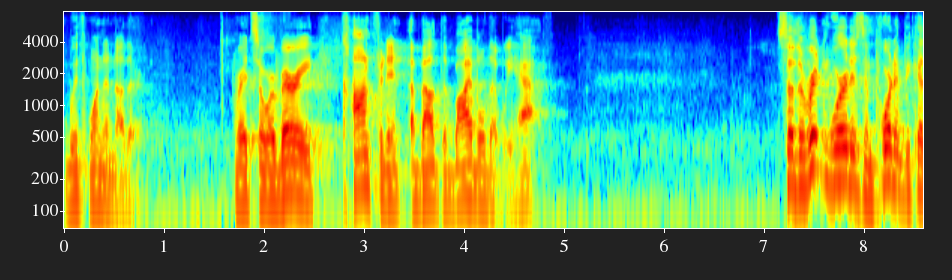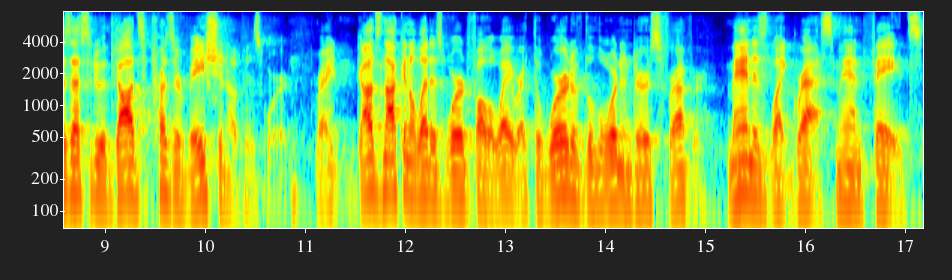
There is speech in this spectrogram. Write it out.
with one another, right? So we're very confident about the Bible that we have. So the written word is important because it has to do with God's preservation of his word, right? God's not going to let his word fall away, right? The word of the Lord endures forever. Man is like grass, man fades,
